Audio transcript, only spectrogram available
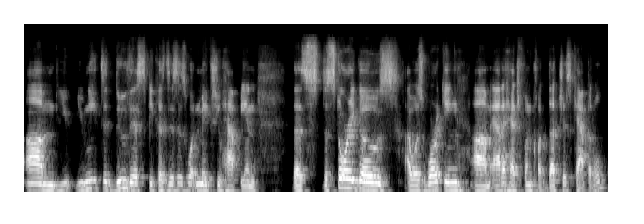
um, you you need to do this because this is what makes you happy. And the the story goes, I was working um, at a hedge fund called Duchess Capital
